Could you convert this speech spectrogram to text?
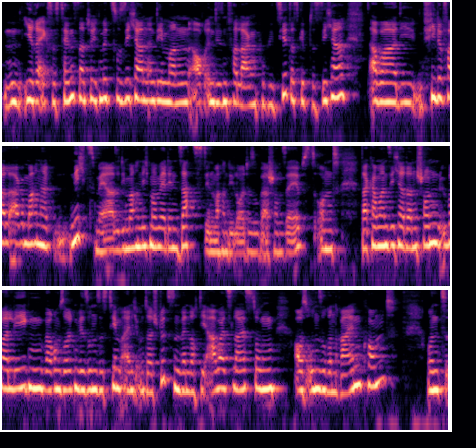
ihre Existenz natürlich mitzusichern, indem man auch in diesen Verlagen publiziert. Das gibt es sicher. Aber die viele Verlage machen halt nichts mehr. Also die machen nicht mal mehr den Satz, den machen die Leute sogar schon selbst. Und da kann man sich ja dann schon überlegen, warum sollten wir so ein System eigentlich unterstützen, wenn doch die Arbeitsleistung aus unseren Reihen kommt. Und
